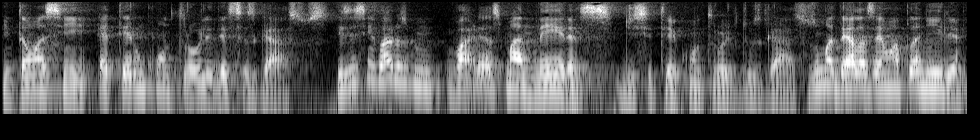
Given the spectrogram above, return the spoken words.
Então, assim, é ter um controle desses gastos. Existem vários, várias maneiras de se ter controle dos gastos. Uma delas é uma planilha.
